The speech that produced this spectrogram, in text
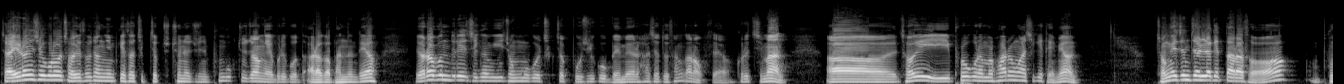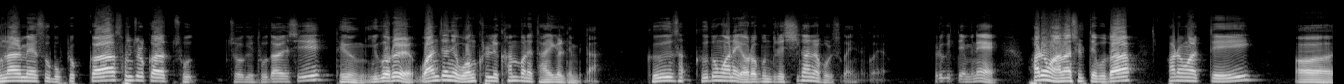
자, 이런 식으로 저희 소장님께서 직접 추천해 주신 풍국주정 에브리봇 알아가 봤는데요. 여러분들이 지금 이 종목을 직접 보시고 매매를 하셔도 상관없어요. 그렇지만 어, 저희 이 프로그램을 활용하시게 되면 정해진 전략에 따라서 분할 매수 목표가 손절가 조, 저기 도달 시 대응 이거를 완전히 원클릭 한 번에 다 해결됩니다. 그, 사- 그동안에 여러분들의 시간을 볼 수가 있는 거예요. 그렇기 때문에 활용 안 하실 때보다 활용할 때의 어,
